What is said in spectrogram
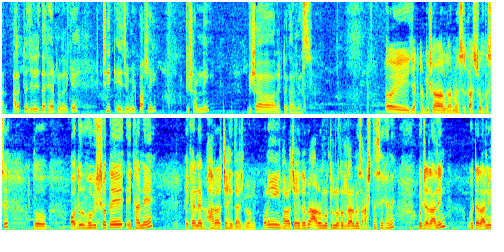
আর আরেকটা জিনিস দেখাই আপনাদেরকে ঠিক এই জমির পাশেই একটু সামনেই বিশাল একটা গার্মেন্টস ওই যে একটা বিশাল গার্মেন্টসের কাজ চলতেছে। তো অদূর ভবিষ্যতে এখানে এখানে ভাড়ার চাহিদা আসবে অনেক। অনেক ভাড়ার চাহিদা হবে, আরও নতুন নতুন গার্মেন্টস আসতেছে এখানে। ওইটা রানিং ওইটা রানিং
